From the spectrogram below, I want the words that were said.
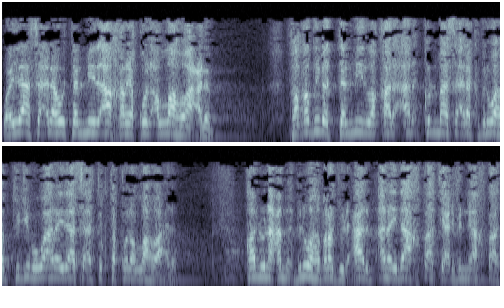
وإذا سأله تلميذ آخر يقول الله أعلم. فغضب التلميذ وقال أنا كل ما سألك ابن وهب تجيبه وأنا إذا سألتك تقول الله أعلم. قال له نعم ابن وهب رجل عالم. أنا إذا أخطأت يعرف أني أخطأت.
